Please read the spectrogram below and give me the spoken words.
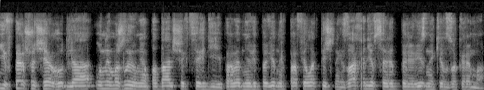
і в першу чергу для унеможливлення подальших цих дій, проведення відповідних профілактичних заходів серед перевізників, зокрема.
